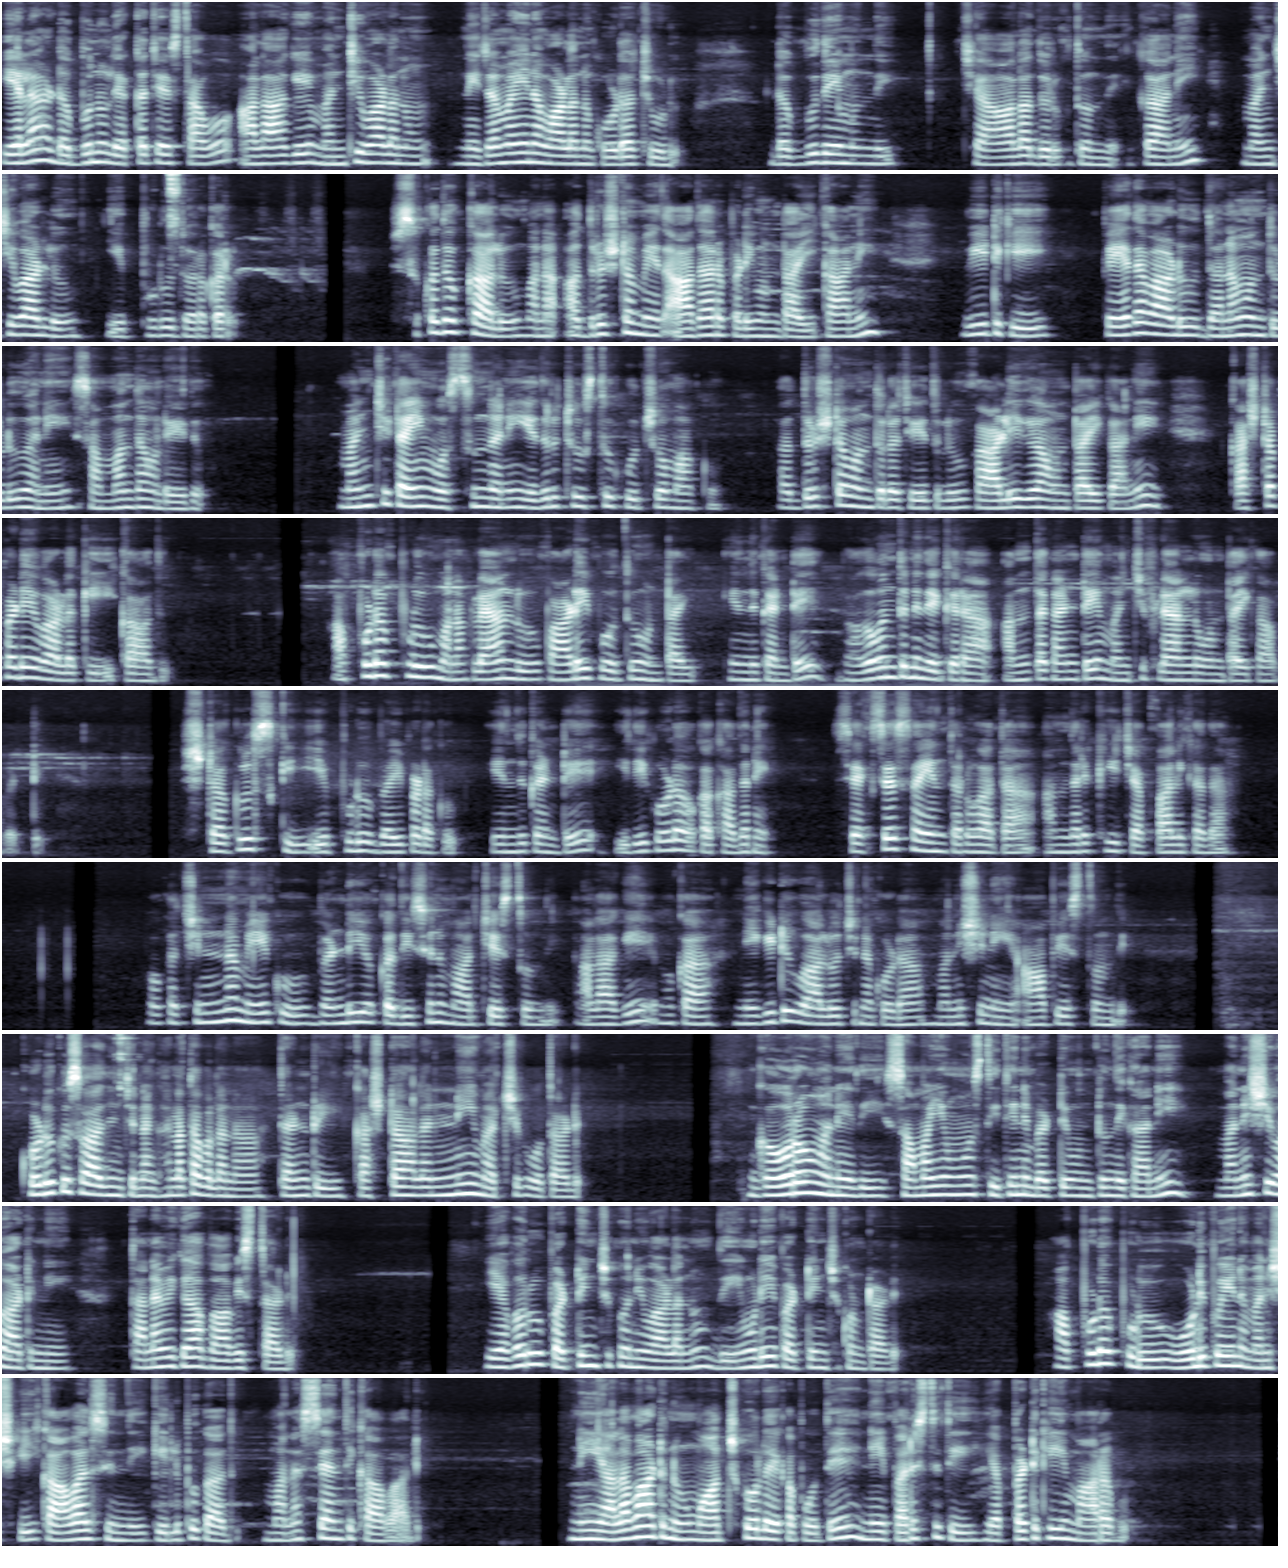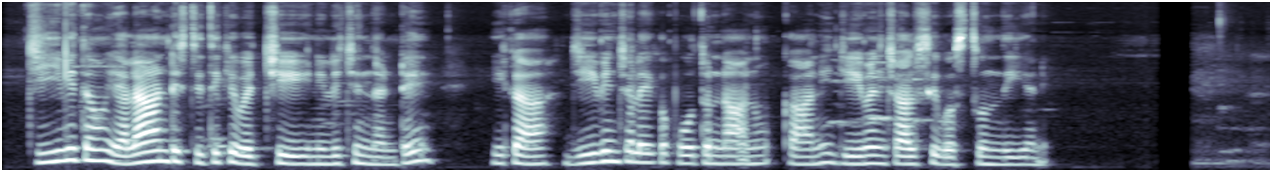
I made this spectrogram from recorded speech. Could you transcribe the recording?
ఎలా డబ్బును లెక్క చేస్తావో అలాగే మంచి వాళ్ళను నిజమైన వాళ్ళను కూడా చూడు. డబ్బుదేముంది? చాలా దొరుకుతుంది. కానీ మంచివాళ్ళు ఎప్పుడూ దొరకరు. సుఖదుఖాలు మన అదృష్టం మీద ఆధారపడి ఉంటాయి. కానీ వీటికి పేదవాడు ధనవంతుడు అని సంబంధం లేదు. మంచి టైం వస్తుందని ఎదురు చూస్తూ కూర్చోమాకు అదృష్టవంతుల చేతులు ఖాళీగా ఉంటాయి కానీ కష్టపడే వాళ్ళకి కాదు. అప్పుడప్పుడు మన ప్లాన్లు పాడైపోతూ ఉంటాయి. ఎందుకంటే భగవంతుని దగ్గర అంతకంటే మంచి ప్లాన్లు ఉంటాయి కాబట్టి. స్ట్రగుల్స్కి ఎప్పుడూ భయపడకు. ఎందుకంటే ఇది కూడా ఒక కథనే. సక్సెస్ అయిన తర్వాత అందరికీ చెప్పాలి కదా. ఒక చిన్న మేకు బండి యొక్క దిశను మార్చేస్తుంది. అలాగే ఒక నెగిటివ్ ఆలోచన కూడా మనిషిని ఆపేస్తుంది. కొడుకు సాధించిన ఘనత వలన తండ్రి కష్టాలన్నీ మర్చిపోతాడు. గౌరవం అనేది సమయము స్థితిని బట్టి ఉంటుంది కానీ మనిషి వాటిని తనవిగా భావిస్తాడు. ఎవరూ పట్టించుకొని వాళ్ళను దేవుడే పట్టించుకుంటాడు. అప్పుడప్పుడు ఓడిపోయిన మనిషికి కావాల్సింది గెలుపు కాదు మనశ్శాంతి కావాలి. నీ అలవాటును మార్చుకోలేకపోతే నీ పరిస్థితి ఎప్పటికీ మారవు. జీవితం ఎలాంటి స్థితికి వచ్చి నిలిచిందంటే ఇక జీవించలేకపోతున్నాను కానీ జీవించాల్సి వస్తుంది అని.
